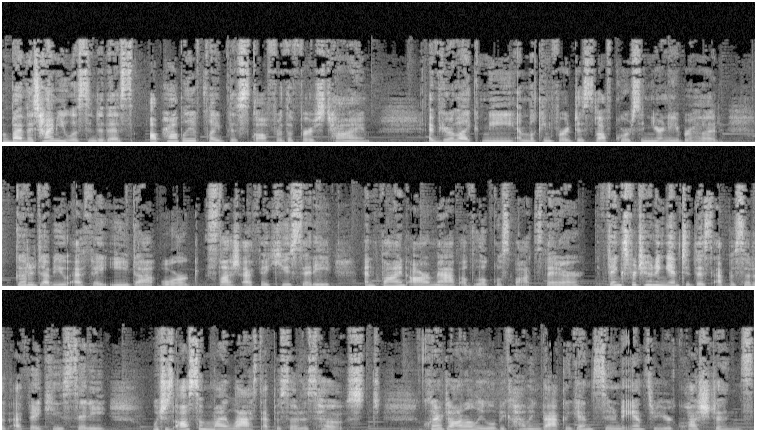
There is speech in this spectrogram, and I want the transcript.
By the time you listen to this, I'll probably have played disc golf for the first time. If you're like me and looking for a disc golf course in your neighborhood, go to wfae.org slash faqcity and find our map of local spots there. Thanks for tuning in to this episode of FAQ City, which is also my last episode as host. Claire Donnelly will be coming back again soon to answer your questions.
